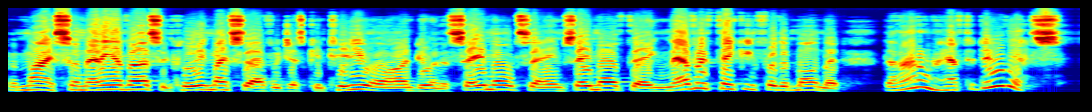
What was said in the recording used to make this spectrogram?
But my, so many of us, including myself, we just continue on doing the same old same, same old thing, never thinking for the moment that I don't have to do this.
